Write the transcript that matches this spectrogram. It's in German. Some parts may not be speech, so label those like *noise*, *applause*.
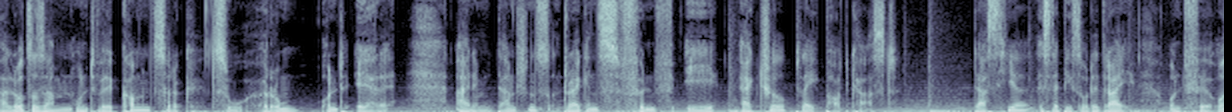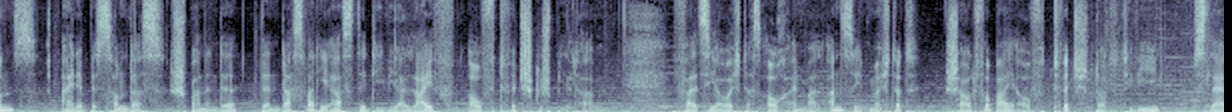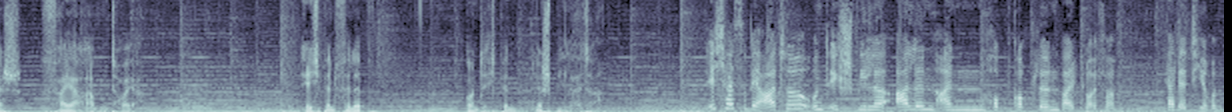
Hallo zusammen und willkommen zurück zu Rum und Ehre, einem Dungeons Dragons 5e Actual Play Podcast. Das hier ist Episode 3 und für uns eine besonders spannende, denn das war die erste, die wir live auf Twitch gespielt haben. Falls ihr euch das auch einmal ansehen möchtet, schaut vorbei auf twitch.tv slash Feierabenteuer. Ich bin Philipp und ich bin der Spielleiter. Ich heiße Beate und ich spiele Allen, einen Hobgoblin Waldläufer, Herr der Tiere.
